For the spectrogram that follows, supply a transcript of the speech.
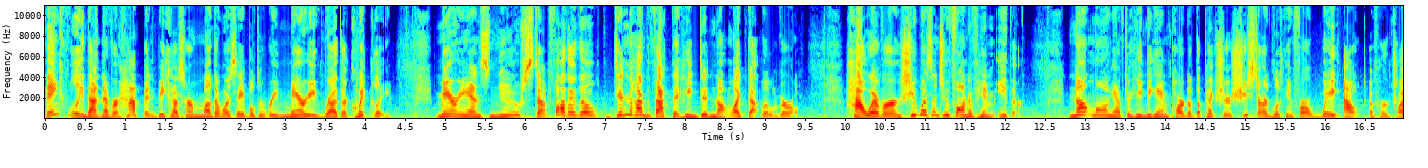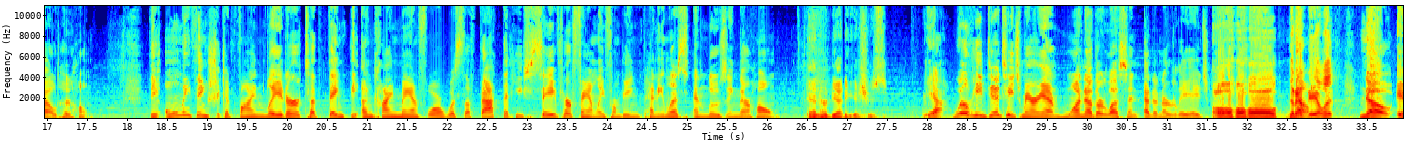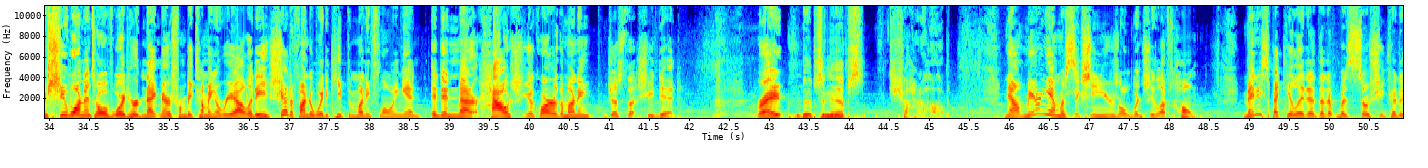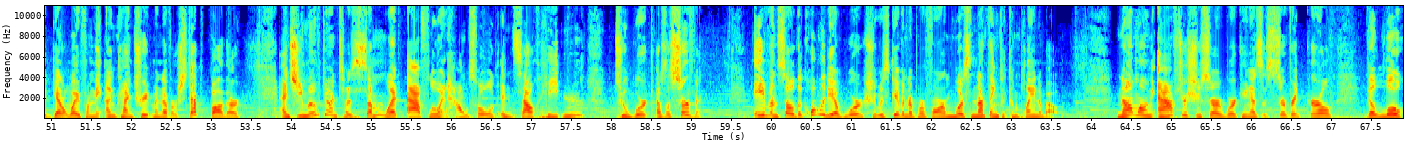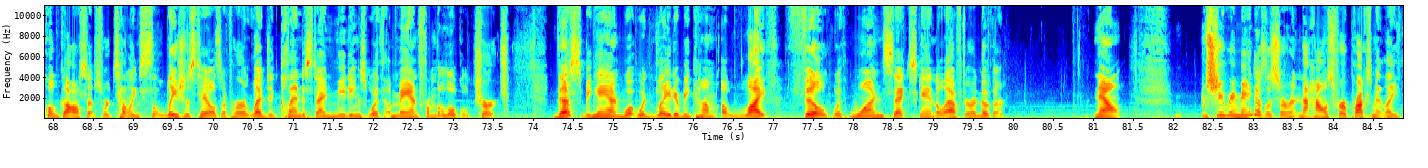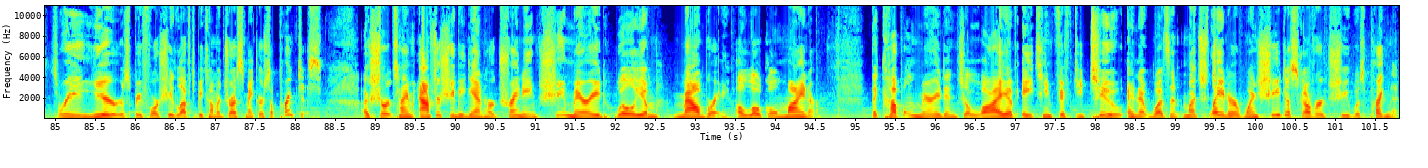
Thankfully, that never happened because her mother was able to remarry rather quickly. Marianne's new stepfather, though, didn't hide the fact that he did not like that little girl. However, she wasn't too fond of him either. Not long after he became part of the picture, she started looking for a way out of her childhood home. The only thing she could find later to thank the unkind man for was the fact that he saved her family from being penniless and losing their home. And her daddy issues. Yeah, well, he did teach Marianne one other lesson at an early age. Oh, did No. I nail it? No, if she wanted to avoid her nightmares from becoming a reality, she had to find a way to keep the money flowing in. It didn't matter how she acquired the money, just that she did. Right? Lips and hips. Shut up. Now, Marianne was 16 years old when she left home. Many speculated that it was so she could get away from the unkind treatment of her stepfather, and she moved into a somewhat affluent household in South Hetton to work as a servant. Even so, the quality of work she was given to perform was nothing to complain about. Not long after she started working as a servant girl, the local gossips were telling salacious tales of her alleged clandestine meetings with a man from the local church. Thus began what would later become a life filled with one sex scandal after another. Now, she remained as a servant in the house for approximately three years before she left to become a dressmaker's apprentice. A short time after she began her training, she married William Mowbray, a local miner. The couple married in July of 1852, and it wasn't much later when she discovered she was pregnant.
